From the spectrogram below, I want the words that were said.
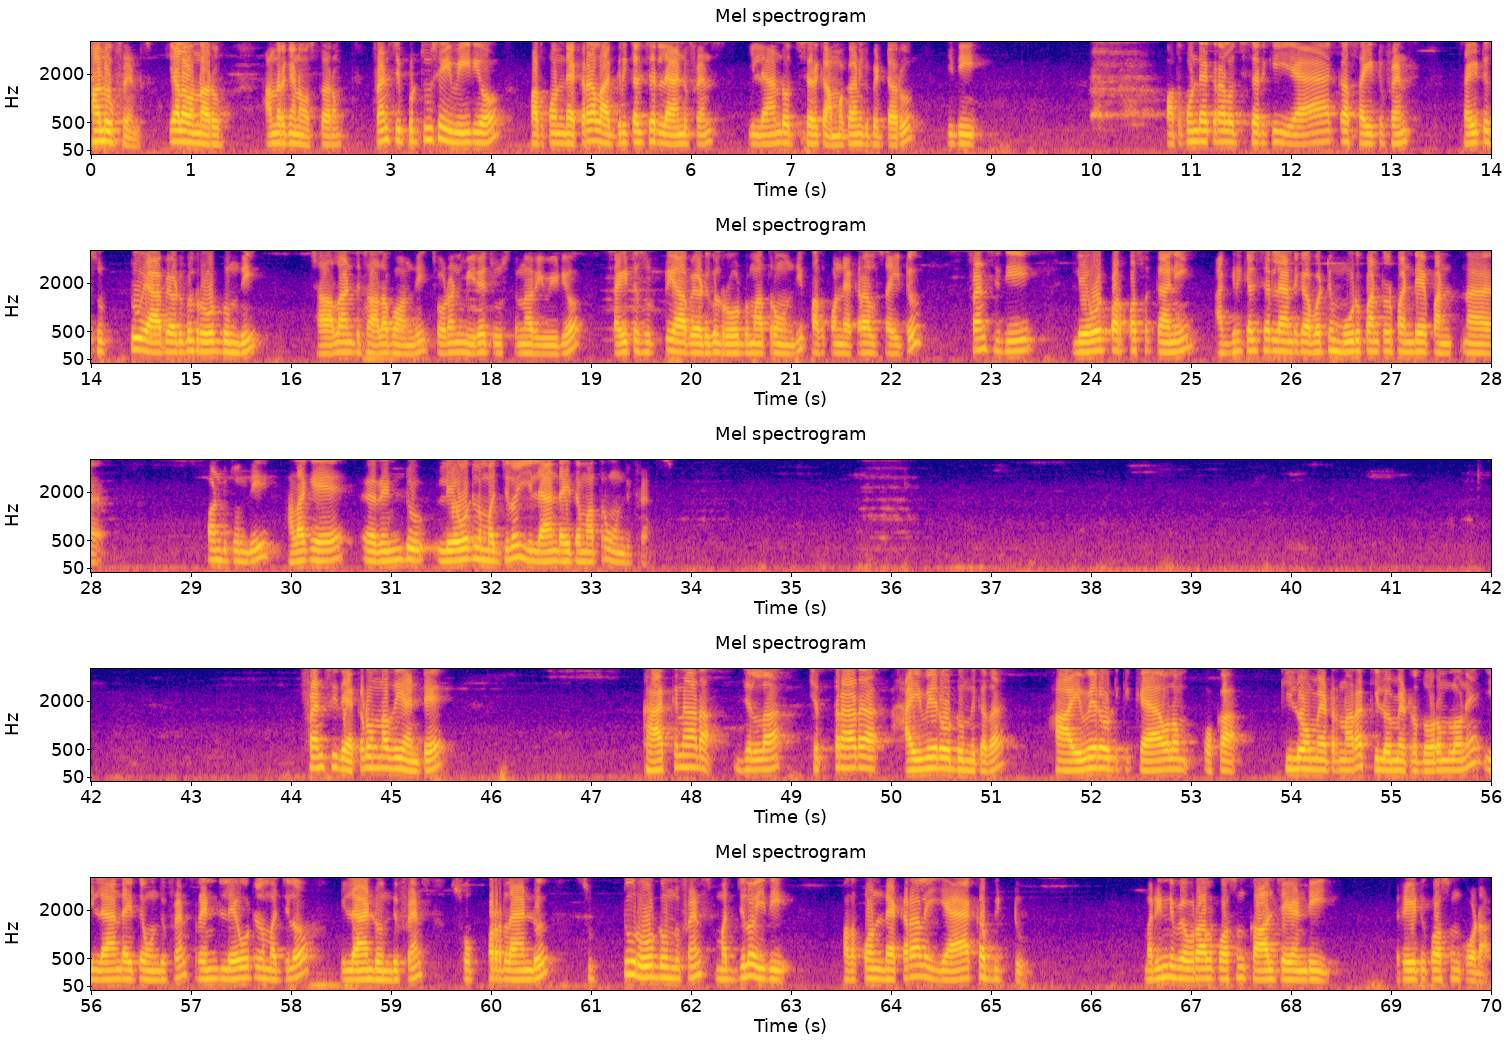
Hello friends ఎలా ఉన్నారు? అందరికీ నమస్కారం. ఫ్రెండ్స్ ఇప్పుడు చూసే ఈ వీడియో పదకొండు ఎకరాల అగ్రికల్చర్ ల్యాండ్ ఫ్రెండ్స్. ఈ ల్యాండ్ వచ్చేసరికి అమ్మకానికి పెట్టారు. ఇది పదకొండు ఎకరాలు వచ్చేసరికి ఏక సైట్ ఫ్రెండ్స్. సైట్ చుట్టూ యాభై అడుగుల రోడ్డు ఉంది. చాలా అంటే చాలా బాగుంది. చూడండి మీరే చూస్తున్నారు ఈ వీడియో. సైట్ చుట్టూ యాభై అడుగుల రోడ్డు మాత్రం ఉంది. పదకొండు ఎకరాల సైటు. ఫ్రెండ్స్ ఇది లేఅవుట్ పర్పస్ కానీ అగ్రికల్చర్ ల్యాండ్ కాబట్టి మూడు పంటలు పండే పంట పండుతుంది. అలాగే రెండు లేఅవుట్ల మధ్యలో ఈ ల్యాండ్ అయితే మాత్రం ఉంది ఫ్రెండ్స్. ఫ్రెండ్స్ ఇది ఎక్కడ ఉన్నది అంటే కాకినాడ జిల్లా చిత్రాడ హైవే రోడ్డు ఉంది కదా. ఆ హైవే రోడ్డుకి కేవలం ఒక కిలోమీటర్న్నర కిలోమీటర్ దూరంలోనే ఈ ల్యాండ్ అయితే ఉంది ఫ్రెండ్స్. రెండు లేఅవుట్ల మధ్యలో ఈ ల్యాండ్ ఉంది ఫ్రెండ్స్. Super land. చుట్టూ రోడ్డు ఉంది ఫ్రెండ్స్. మధ్యలో ఇది పదకొండు ఎకరాల ఏక బిట్టు. మరిన్ని వివరాల కోసం కాల్ చేయండి. రేటు కోసం కూడా.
